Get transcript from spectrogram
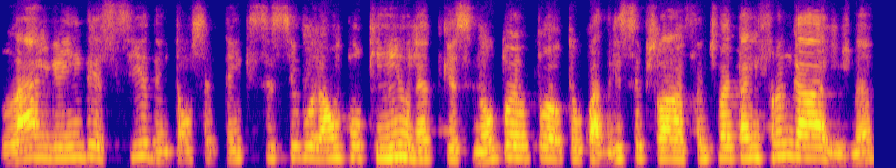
larga e indecida, então você tem que se segurar um pouquinho, né? Porque senão o teu quadríceps lá na frente vai estar em frangalhos, né?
